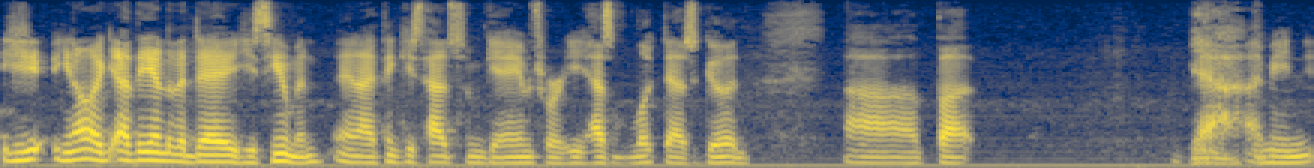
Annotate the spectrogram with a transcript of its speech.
he, you know, like at the end of the day, he's human, and I think he's had some games where he hasn't looked as good. Uh, but yeah, I mean,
